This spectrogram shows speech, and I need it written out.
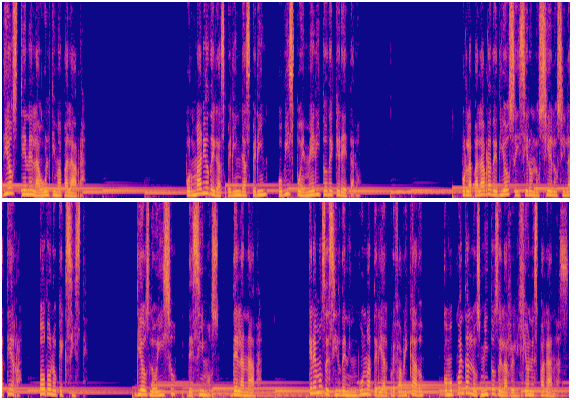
Dios tiene la última palabra. Por Mario de Gasperín Gasperín, obispo emérito de Querétaro. Por la palabra de Dios se hicieron los cielos y la tierra todo lo que existe. Dios lo hizo, decimos, de la nada. Queremos decir de ningún material prefabricado, como cuentan los mitos de las religiones paganas.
